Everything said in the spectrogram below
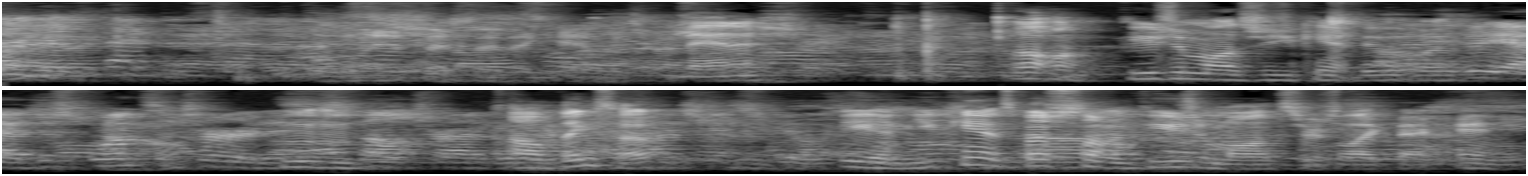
Only if they say they can't be special. banish. Uh-uh. Fusion monsters you can't do it with. Yeah, just once a turn, it's Mm-mm. spell track. I don't think so. Ian, you can't special summon fusion monsters like that, can you?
